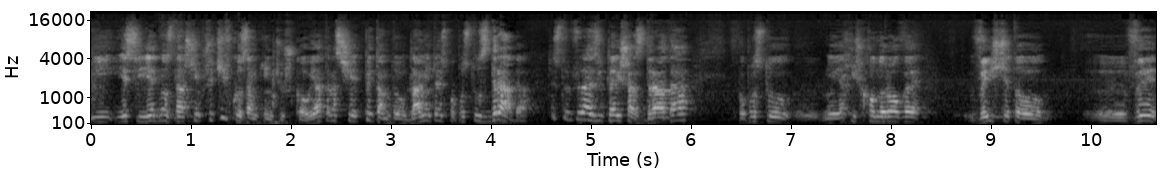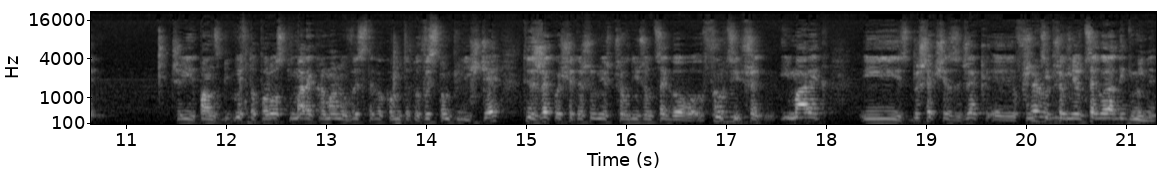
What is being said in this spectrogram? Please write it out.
i jest jednoznacznie przeciwko zamknięciu szkoły. Ja teraz się pytam, to dla mnie to jest po prostu zdrada. To jest to najzwyklejsza zdrada, po prostu no, jakieś honorowe wyjście to e, wy czyli pan Zbigniew Toporowski, Marek Romanów, wy z tego komitetu wystąpiliście. Ty zrzekłeś się też również przewodniczącego funkcji prze, i Marek i Zbyszek się zrzekł e, funkcji Przewodniczący. przewodniczącego Rady Gminy.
